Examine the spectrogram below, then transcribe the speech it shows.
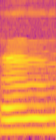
Ho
